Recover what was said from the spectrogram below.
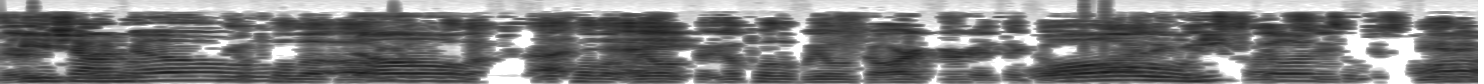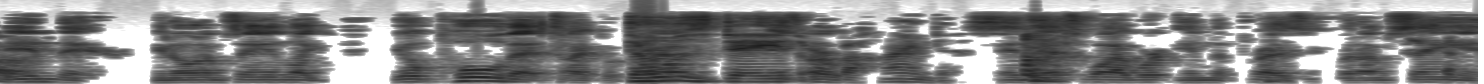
there's Keyshawn, there- You'll no. pull a, uh, you'll pull a, you'll pull a Hey. Will, you'll pull a Will Gardner at the goal line against he's going Clemson. too Just get it in there. You know what I'm saying? Like you'll pull that type of Those days are behind us. and that's why we're in the present. But I'm saying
